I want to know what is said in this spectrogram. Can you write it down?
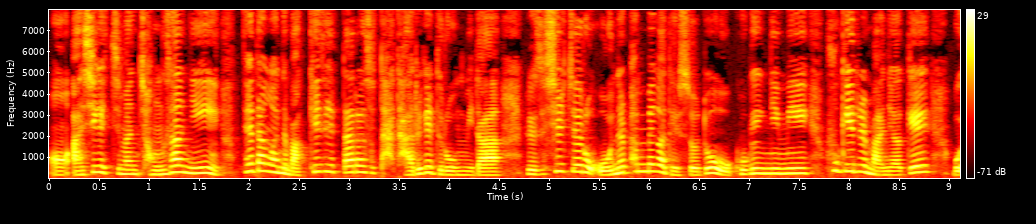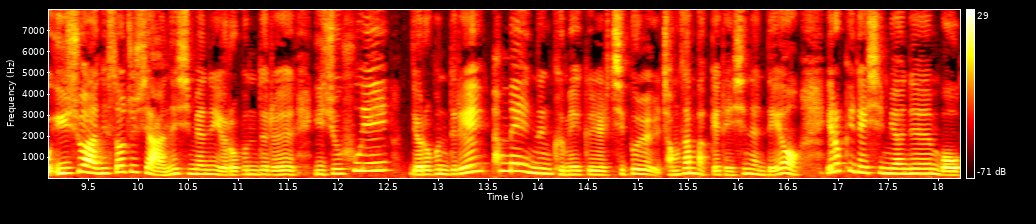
어, 아시겠지만 정산이 해당하는 마켓에 따라서 다 다르게 들어옵니다. 그래서 실제로 오늘 판매가 됐어도 고객님이 후기를 만약에 뭐 2주 안에 써주지 않으시면 여러분들은 2주 후에 여러분들이 판매했는 금액을 지불 정산받게 되시는데요. 이렇게 되시면은 뭐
